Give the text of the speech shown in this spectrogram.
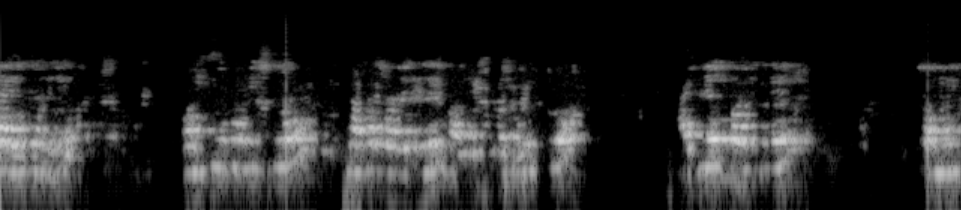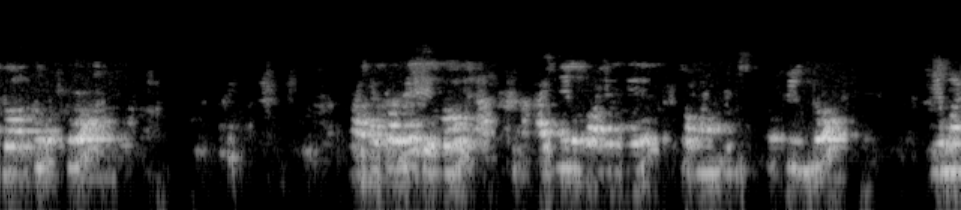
আয়োজনে অংশগ্রহণ ঢাকা কলেজের অধ্যক্ষ আইডিয়াল কলেজের সম্মানিত অধ্যক্ষ ঢাকা কলেজ এবং আইডিয়াল কলেজের সম্মানিত শিক্ষকবৃন্দ নির্মাণ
